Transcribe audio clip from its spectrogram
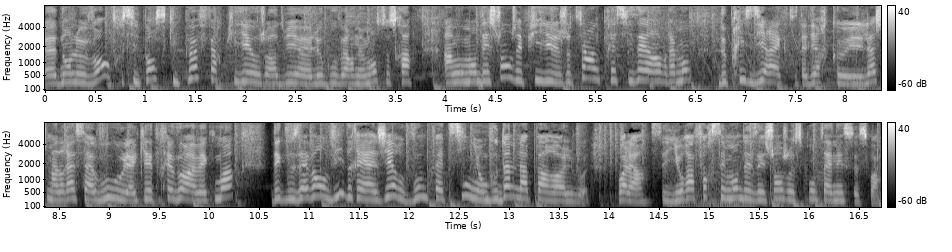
euh, dans le ventre, s'ils pensent qu'ils peuvent faire plier aujourd'hui euh, le gouvernement. Ce sera un moment d'échange et puis je tiens à le préciser, hein, vraiment de prise directe. C'est-à-dire que là, je m'adresse à vous, qui êtes présent avec moi. Dès que vous avez envie de réagir, vous me faites signe, on vous donne la parole. Voilà, il y aura forcément des échanges spontanés ce soir.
